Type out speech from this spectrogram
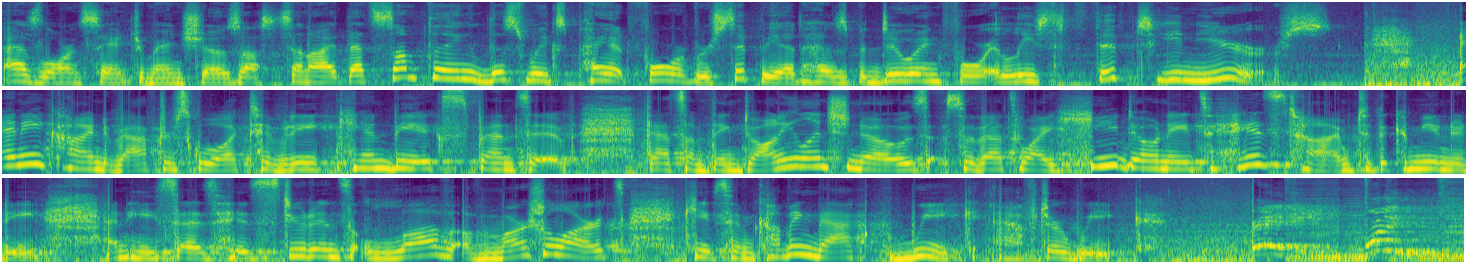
As Lauren St. Germain shows us tonight, that's something this week's Pay It Forward recipient has been doing for at least 15 years. Any kind of after-school activity can be expensive. That's something Donnie Lynch knows, so that's why he donates his time to the community. And he says his students' love of martial arts keeps him coming back week after week. Ready? One, two.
